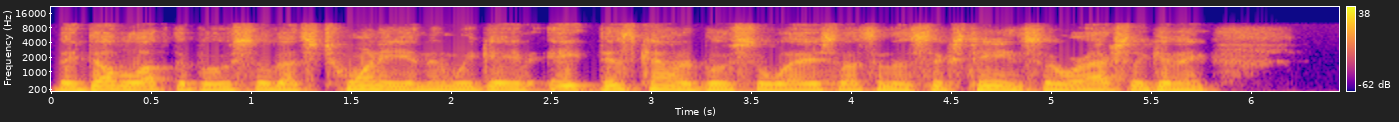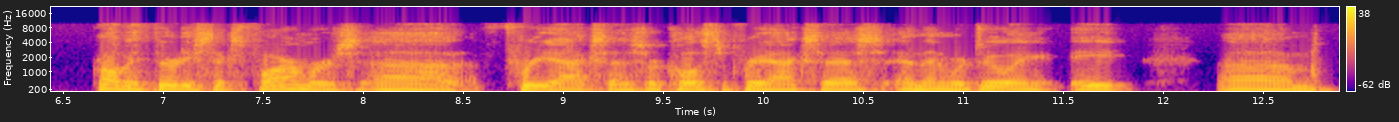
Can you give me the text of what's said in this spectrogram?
they double up the booths so that's 20 and then we gave eight discounted booths away so that's another 16 so we're actually giving probably 36 farmers uh, free access or close to free access and then we're doing eight um,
